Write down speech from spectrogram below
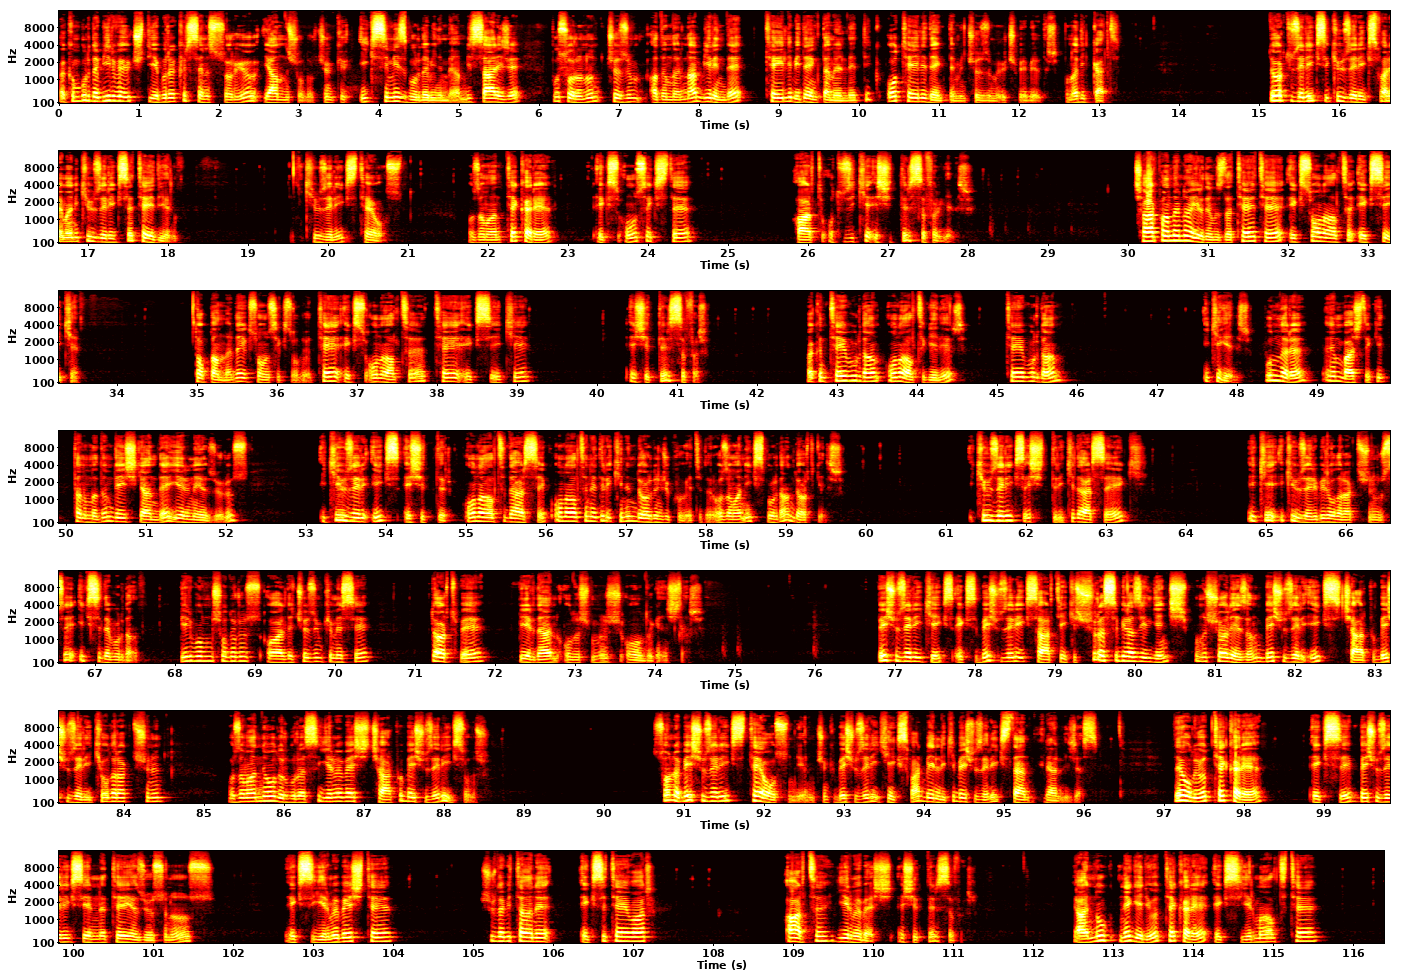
Bakın burada 1 ve 3 diye bırakırsanız soruyu yanlış olur. Çünkü x'imiz burada bilinmeyen. Biz sadece bu sorunun çözüm adımlarından birinde t'li bir denklem elde ettik. O t'li denklemin çözümü 3 ve 1'dir. Buna dikkat. 4 üzeri x, 2 üzeri x var. Hemen 2 üzeri x'e t diyelim. 2 üzeri x t olsun. O zaman t kare eksi 18t artı 32 eşittir 0 gelir. Çarpanlarını ayırdığımızda t, t eksi 16 eksi 2. Toplamları da eksi 18 oluyor. t eksi 16, t eksi 2 eşittir 0. Bakın t buradan 16 gelir t buradan 2 gelir. Bunları en baştaki tanımladığım değişkende yerine yazıyoruz. 2 üzeri x eşittir 16 dersek 16 nedir? 2'nin dördüncü kuvvetidir. O zaman x buradan 4 gelir. 2 üzeri x eşittir 2 dersek 2, 2 üzeri 1 olarak düşünülürse x'i de buradan 1 bulmuş oluruz. O halde çözüm kümesi 4 ve 1'den oluşmuş oldu gençler. 5 üzeri 2x eksi 5 üzeri x artı 2. Şurası biraz ilginç. Bunu şöyle yazalım. 5 üzeri x çarpı 5 üzeri 2 olarak düşünün. O zaman ne olur burası? 25 çarpı 5 üzeri x olur. Sonra 5 üzeri x t olsun diyelim. Çünkü 5 üzeri 2x var. Belli ki 5 üzeri x'ten ilerleyeceğiz. Ne oluyor? t kare eksi 5 üzeri x yerine t yazıyorsunuz. Eksi 25t. Şurada bir tane eksi t var. Artı 25 eşittir 0. Yani ne geliyor? t kare eksi 26t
